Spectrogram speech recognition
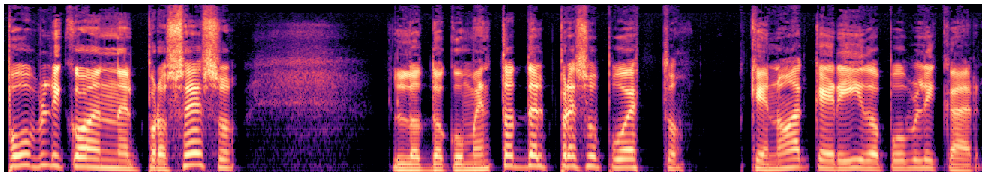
público en el proceso los documentos del presupuesto que no ha querido publicar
